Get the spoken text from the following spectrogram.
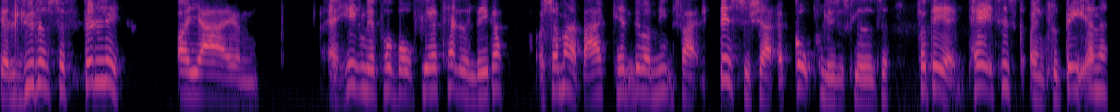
Jeg lytter selvfølgelig, og jeg øh, er helt med på, hvor flertallet ligger, og så må jeg bare erkende, at det var min fejl. Det synes jeg er god politisk ledelse, for det er empatisk og inkluderende,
